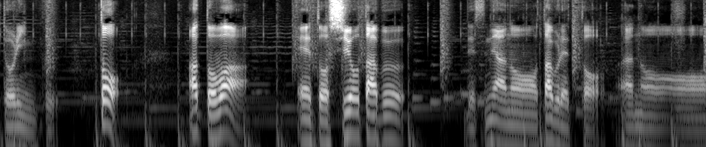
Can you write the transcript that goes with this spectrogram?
ドリンクと、あとは、えっ、と、塩タブですね。あのタブレットあの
